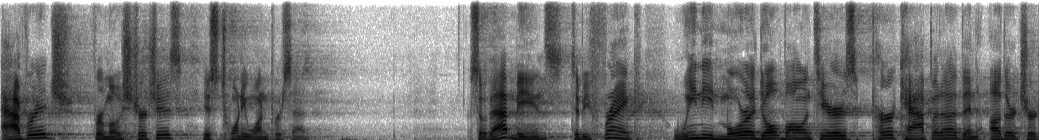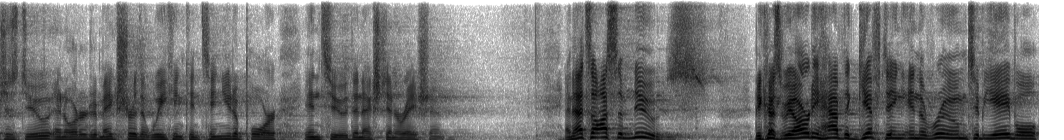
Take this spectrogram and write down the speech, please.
Average for most churches is 21%. So that means, to be frank, we need more adult volunteers per capita than other churches do in order to make sure that we can continue to pour into the next generation. And that's awesome news because we already have the gifting in the room to be able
